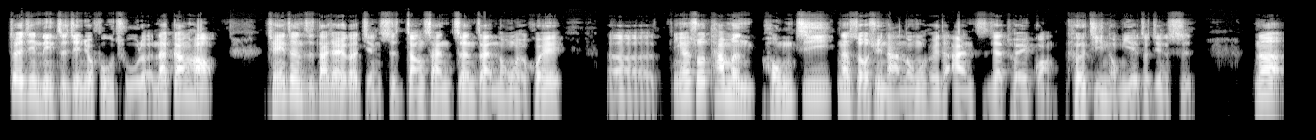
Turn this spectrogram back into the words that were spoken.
最近林志坚就复出了，那刚好前一阵子大家有在检视张善政在农委会，呃，应该说他们宏基那时候去拿农委会的案子，在推广科技农业这件事。那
